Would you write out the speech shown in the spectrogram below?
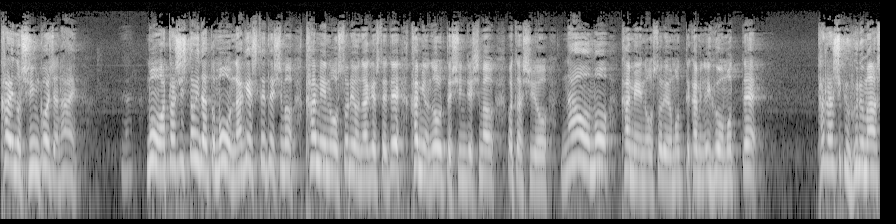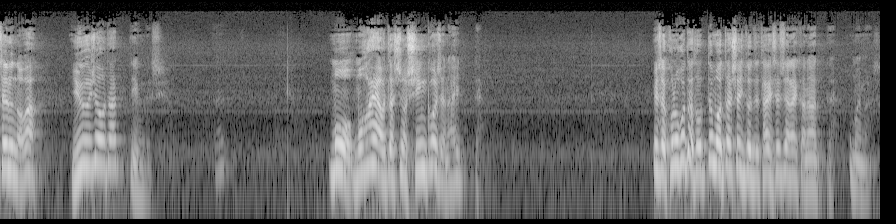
彼の信仰じゃない。もう私一人だともう投げ捨ててしまう神への恐れを投げ捨てて神を呪って死んでしまう私をなおも神への恐れを持って神の畏怖を持って正しく振る舞わせるのは友情だって言うんですよ。もうもはや私の信仰じゃないって皆さんこのことはとっても私たちにとって大切じゃないかなって思います。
